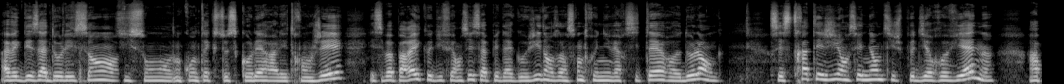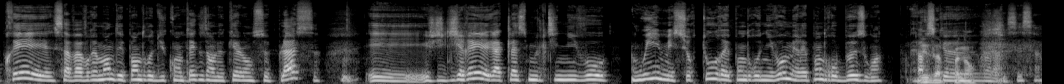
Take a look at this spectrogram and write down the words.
avec des adolescents qui sont en contexte scolaire à l'étranger. Et c'est pas pareil que différencier sa pédagogie dans un centre universitaire de langue ces stratégies enseignantes, si je peux dire, reviennent. Après, ça va vraiment dépendre du contexte dans lequel on se place. Et je dirais la classe multiniveau, oui, mais surtout répondre au niveau, mais répondre aux besoins. Parce apprenants. voilà, c'est ça.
